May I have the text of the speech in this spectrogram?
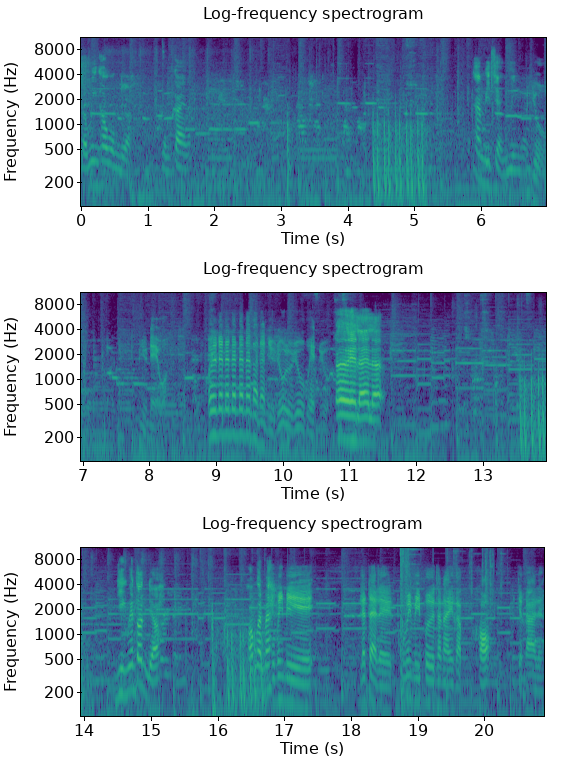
เราวิ่งเข้าวงเรือวงใกล้นะ น่ามีเสียงยิงมัอะนอยู่มันอยู่ไหนวะเฮ้ยนั่นนั่นนั่นนั่นนั่นอยู่นู่นอยู่นู่นเห็นอยู่เอ้ยแล้วแล้วยิงไม่ต้นเดี๋ยว พร้อมกันไหมกูไม่มีแล้วแต่เลยกูไม่มีปืนทนายกับเคาะมันจะได้เลย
